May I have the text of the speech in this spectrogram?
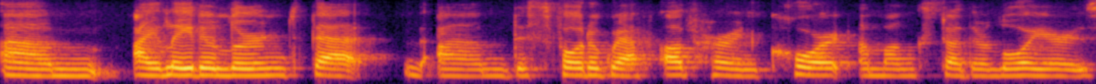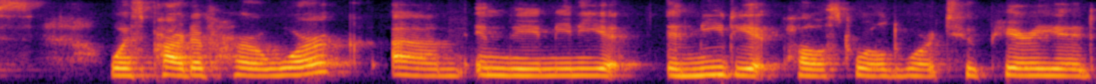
um, I later learned that um, this photograph of her in court, amongst other lawyers, was part of her work um, in the immediate immediate post World War II period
